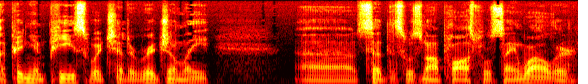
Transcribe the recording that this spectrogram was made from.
opinion piece, which had originally uh, said this was not possible, saying, well, they're,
